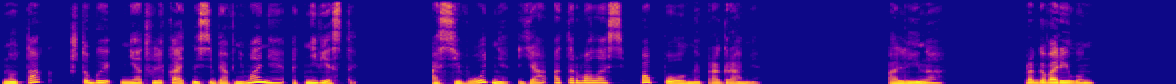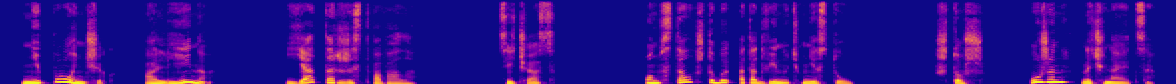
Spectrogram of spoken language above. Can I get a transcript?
но так, чтобы не отвлекать на себя внимание от невесты. А сегодня я оторвалась по полной программе. «Алина?» — проговорил он. «Не пончик, Алина!» Я торжествовала. «Сейчас?» Он встал, чтобы отодвинуть мне стул. Что ж, ужин начинается.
